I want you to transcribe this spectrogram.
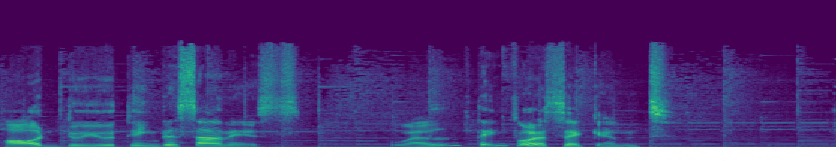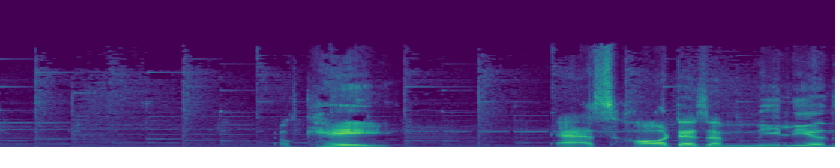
hot do you think the sun is? Well, think for a second. Okay, as hot as a million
